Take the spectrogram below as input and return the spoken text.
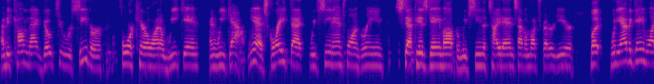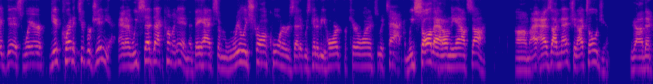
and become that go to receiver for Carolina week in and week out. Yeah, it's great that we've seen Antoine Green step his game up and we've seen the tight ends have a much better year. But when you have a game like this, where give credit to Virginia, and we said that coming in, that they had some really strong corners, that it was going to be hard for Carolina to attack. And we saw that on the outside. Um, I, as I mentioned, I told you uh, that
